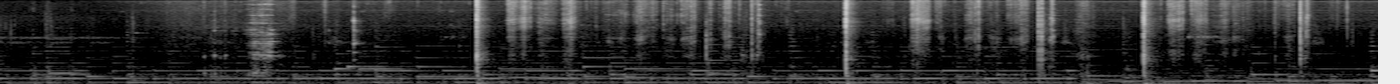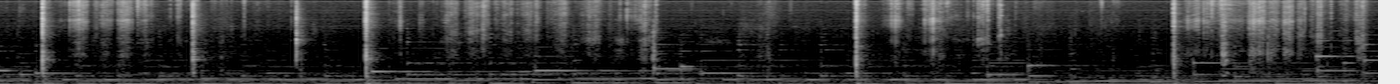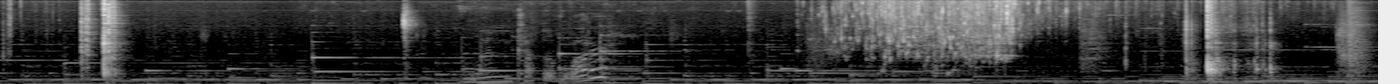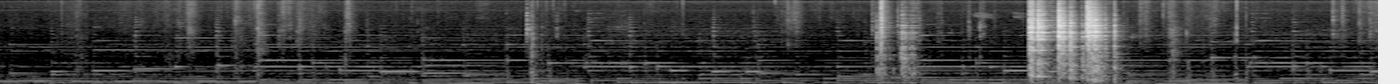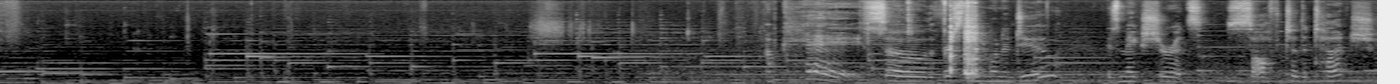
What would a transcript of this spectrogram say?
Okay, so the first thing you want to do is make sure it's soft to the touch.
